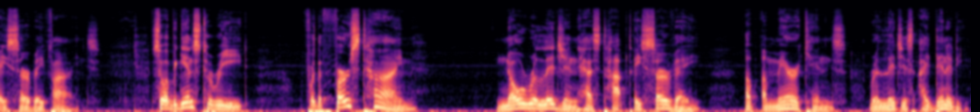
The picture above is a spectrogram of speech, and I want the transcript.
a survey finds. So it begins to read For the first time, no religion has topped a survey of Americans' religious identity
